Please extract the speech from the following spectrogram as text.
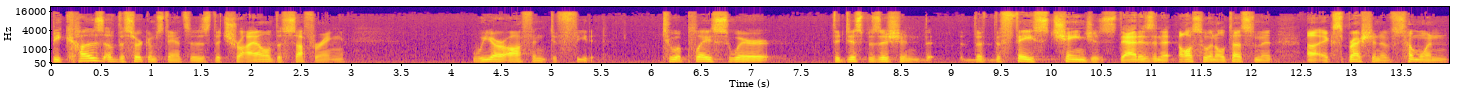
Because of the circumstances, the trial, the suffering, we are often defeated to a place where the disposition, the, the, the face changes. That is an, also an Old Testament uh, expression of someone,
